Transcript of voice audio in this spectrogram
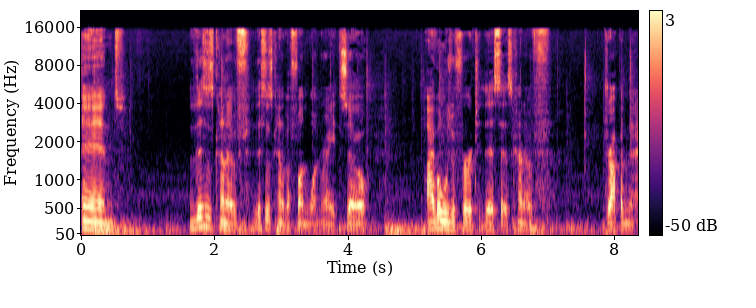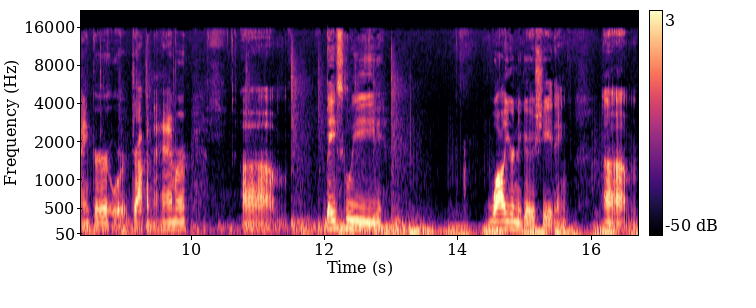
and this is kind of this is kind of a fun one, right? So I've always referred to this as kind of dropping the anchor or dropping the hammer. Um, basically, while you're negotiating, um,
